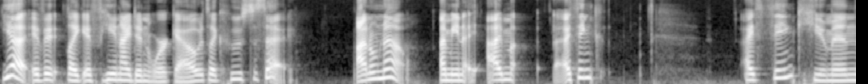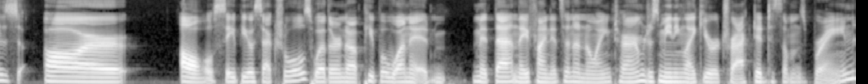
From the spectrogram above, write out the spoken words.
yeah, if it like if he and I didn't work out, it's like who's to say? I don't know. I mean, I, I'm I think I think humans are all sapiosexuals, whether or not people want to admit that and they find it's an annoying term, just meaning like you're attracted to someone's brain.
